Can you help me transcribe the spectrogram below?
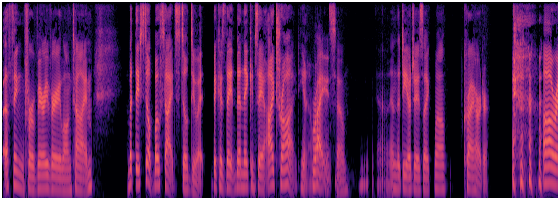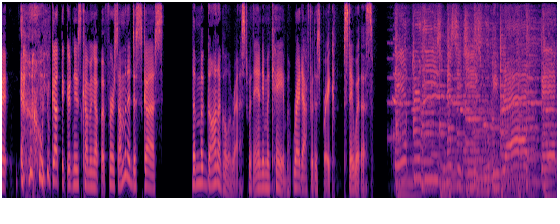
a thing for a very very long time, but they still both sides still do it because they then they can say I tried, you know. Right. So, uh, and the DOJ is like, well, cry harder. all right, we've got the good news coming up, but first I'm going to discuss the McGonigal arrest with Andy McCabe right after this break. Stay with us. After these messages, we'll be right back.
